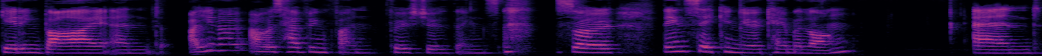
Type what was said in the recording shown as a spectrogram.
getting by and I, you know, I was having fun first year things. so then second year came along and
